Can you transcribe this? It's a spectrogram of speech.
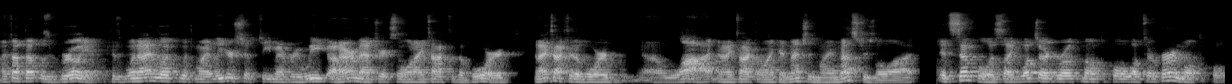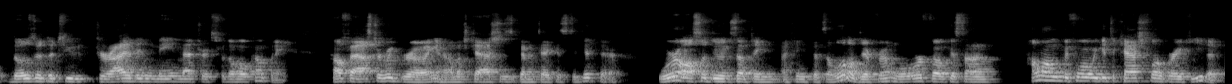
I thought that was brilliant because when I look with my leadership team every week on our metrics and when I talk to the board, and I talk to the board a lot, and I talk to, like I mentioned, my investors a lot, it's simple. It's like, what's our growth multiple? What's our burn multiple? Those are the two driving main metrics for the whole company. How fast are we growing and how much cash is it going to take us to get there? We're also doing something I think that's a little different where we're focused on how long before we get to cash flow break even?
